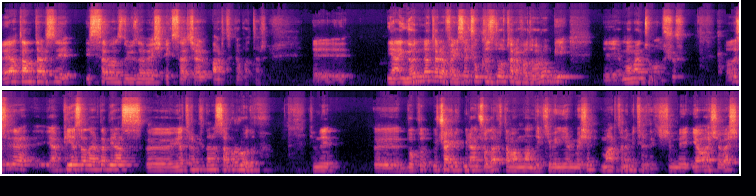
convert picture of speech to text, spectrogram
Veya tam tersi hisse bazlı yüzde beş eksi açar, artı kapatır. Ee, yani yön ne tarafa ise çok hızlı o tarafa doğru bir e, momentum oluşur. Dolayısıyla ya piyasalarda biraz e, yatırımcıların sabırlı olup şimdi e, 3 aylık bilançolar tamamlandı. 2025'in Mart'ını bitirdik. Şimdi yavaş yavaş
